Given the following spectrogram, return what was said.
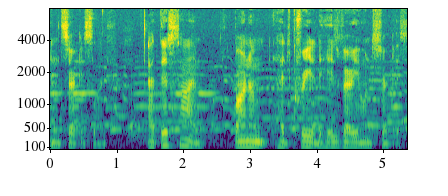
in circus life. At this time, Barnum had created his very own circus.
